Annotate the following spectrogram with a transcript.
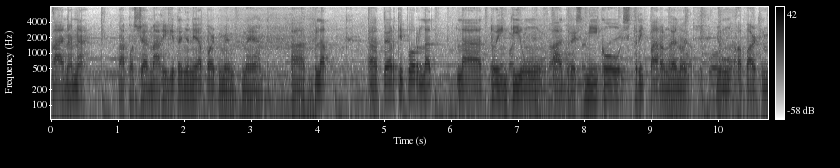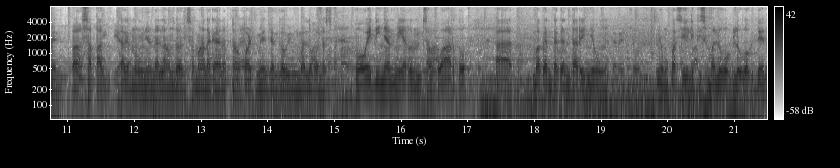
kanan na. Tapos yan, makikita nyo na yung apartment na yan. At block ah, 34 lot la 20 yung address Miko Street parang ganon yung apartment. Pa sa pagtanong nyo na lang doon sa mga naghanap ng apartment dyan gawing malulos. Okay din yan mayroon isang kwarto at maganda-ganda rin yung yung facilities maluwag-luwag din.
